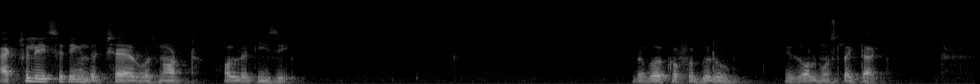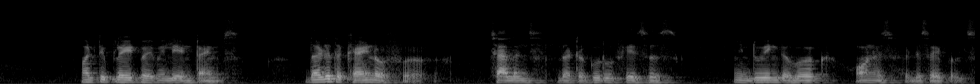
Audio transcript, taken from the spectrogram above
actually sitting in the chair was not all that easy. The work of a guru is almost like that multiplied by a million times. That is the kind of uh, challenge that a guru faces in doing the work on his disciples.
